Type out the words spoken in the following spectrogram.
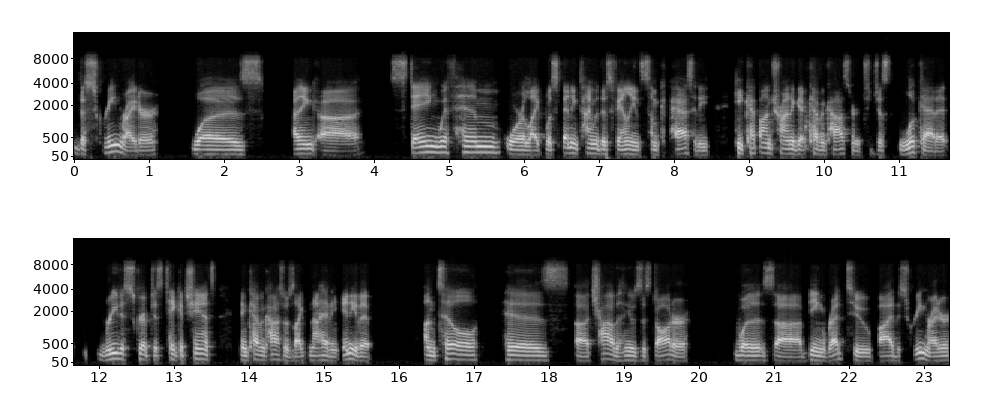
the screenwriter was, I think, uh, staying with him or like was spending time with his family in some capacity. He kept on trying to get Kevin Costner to just look at it, read a script, just take a chance. And Kevin Costner was like not having any of it until his uh, child, I think it was his daughter, was uh, being read to by the screenwriter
